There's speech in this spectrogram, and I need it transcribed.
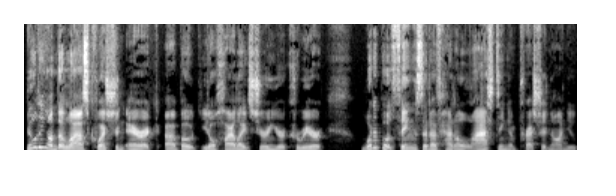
Building on the last question, Eric, about you know highlights during your career what about things that have had a lasting impression on you?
